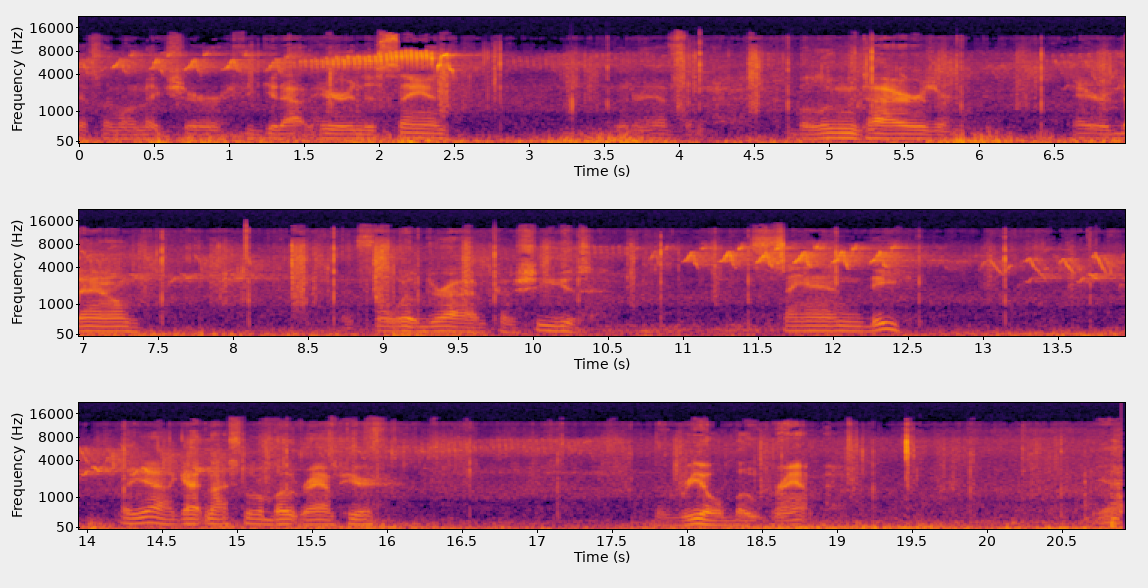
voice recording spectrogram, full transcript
Definitely want to make sure you get out here in this sand, better have some balloon tires or air down four-wheel drive because she is sandy. But yeah, I got a nice little boat ramp here the real boat ramp. Yeah,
